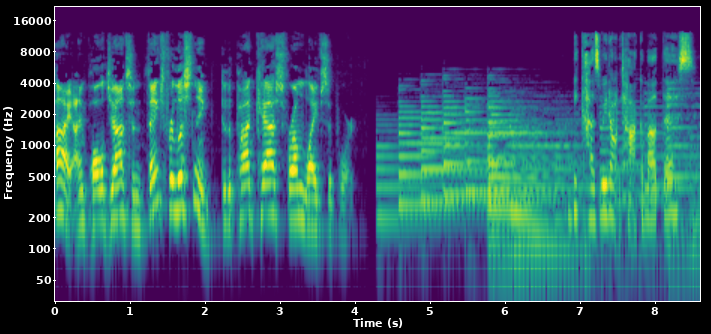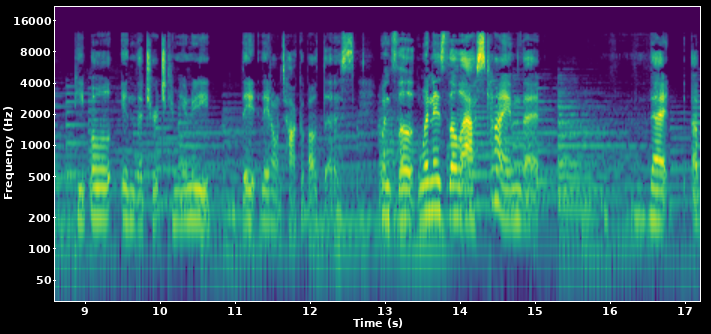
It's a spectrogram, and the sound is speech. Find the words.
Hi, I'm Paul Johnson. Thanks for listening to the podcast from Life Support. Because we don't talk about this, people in the church community they, they don't talk about this. When's the when is the last time that that a,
